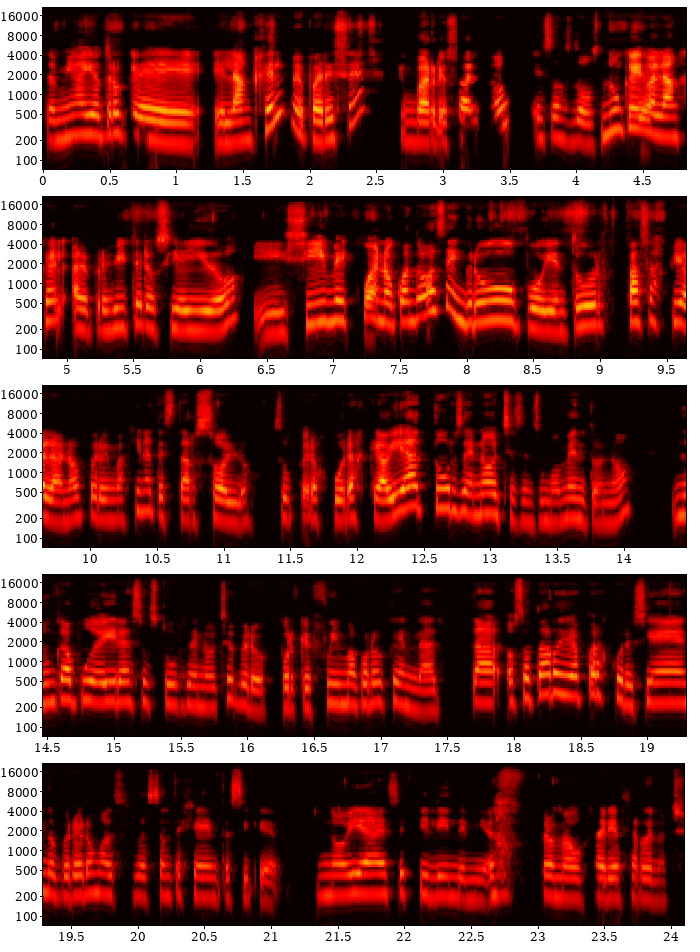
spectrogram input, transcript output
También hay otro que el Ángel, me parece, en Barrio Salto. Esos dos. Nunca he ido al Ángel, al presbítero sí he ido. Y sí me, bueno, cuando vas en grupo y en tour, pasas piola, ¿no? Pero imagínate estar solo, súper oscuras, que había tours de noches en su momento, ¿no? Nunca pude ir a esos tours de noche, pero porque fui, me acuerdo que en la tarde, o sea, tarde ya para oscureciendo, pero era bastante gente, así que no había ese feeling de miedo, pero me gustaría hacer de noche.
